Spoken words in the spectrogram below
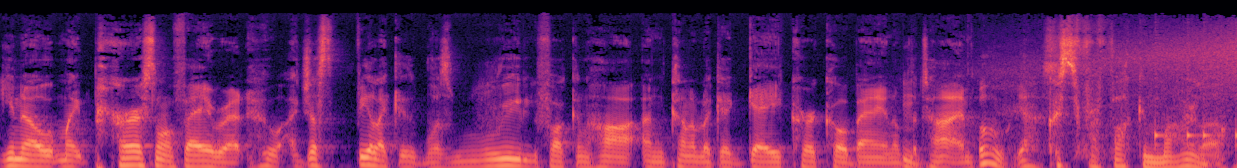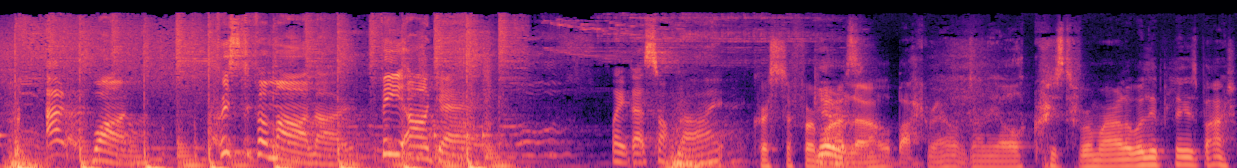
you know, my personal favorite, who I just feel like it was really fucking hot and kind of like a gay Kurt Cobain of the mm. time. Oh, yes. Christopher fucking Marlowe. Act 1. Christopher Marlowe. Be our gay. Wait, that's not right. Christopher Give us a Marlowe. little background on the old Christopher Marlowe, will you please, Bash?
